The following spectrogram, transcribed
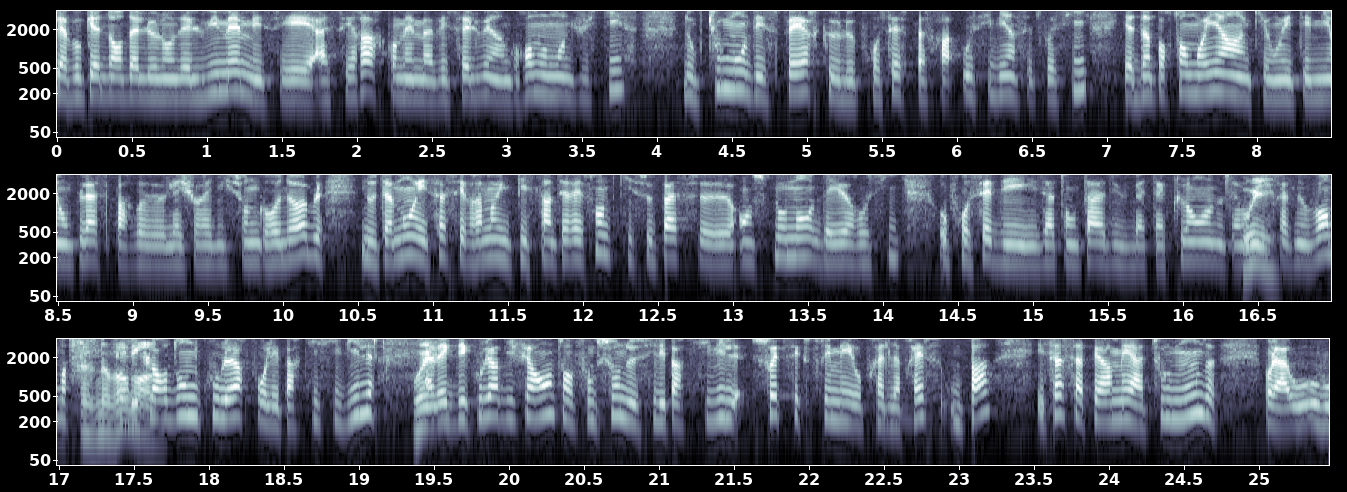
L'avocat Nordal Lelandais lui-même, et c'est assez rare quand même, avait salué un grand moment de justice. Donc tout le monde espère que le procès se passera aussi bien cette fois-ci. Il y a d'importants moyens hein, qui ont été mis en place par euh, la juridiction de Grenoble, notamment, et ça c'est vraiment une piste intéressante qui se passe euh, en ce moment d'ailleurs aussi au procès des attentats du Bataclan, notamment le 13 novembre. c'est les cordons de couleur pour les parties civiles, avec des couleurs différentes en fonction de si les parties civiles souhaitent s'exprimer auprès de la presse ou pas. Et ça, ça permet à tout le monde, voilà, aux,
